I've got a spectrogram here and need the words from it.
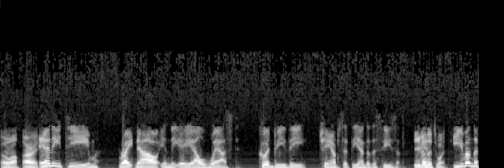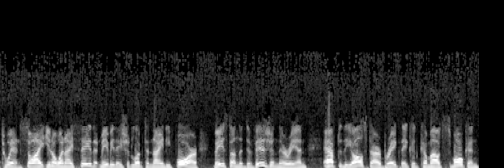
Oh well. All right. any team right now in the AL West could be the champs at the end of the season. Even the Twins. Even the Twins. So I, you know, when I say that maybe they should look to 94 based on the division they're in, after the All-Star break they could come out smoking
